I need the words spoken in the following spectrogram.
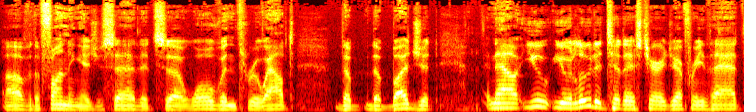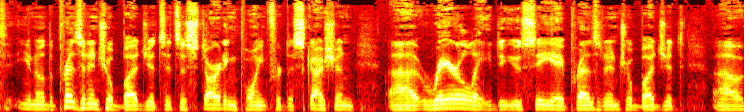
of the funding. As you said, it's uh, woven throughout the, the budget. Now, you, you alluded to this, Terry Jeffrey, that you know the presidential budgets. It's a starting point for discussion. Uh, rarely do you see a presidential budget uh,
